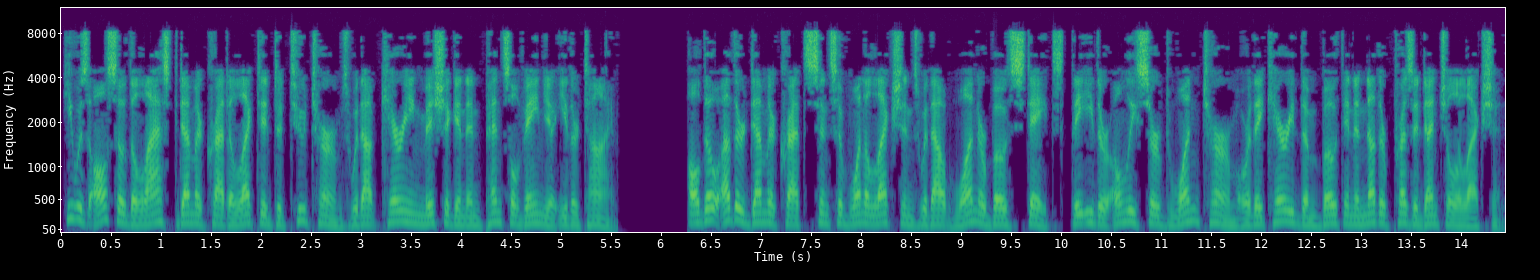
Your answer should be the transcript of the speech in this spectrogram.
He was also the last Democrat elected to two terms without carrying Michigan and Pennsylvania either time. Although other Democrats since have won elections without one or both states, they either only served one term or they carried them both in another presidential election.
